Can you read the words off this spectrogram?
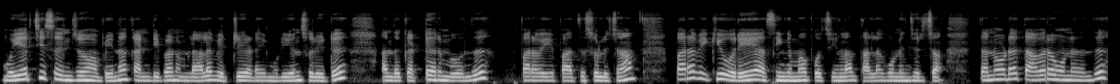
முயற்சி செஞ்சோம் அப்படின்னா கண்டிப்பாக நம்மளால் வெற்றி அடைய முடியும்னு சொல்லிட்டு அந்த கட்டெரும்பு வந்து பறவையை பார்த்து சொல்லிச்சான். பறவைக்கு ஒரே அசிங்கமாக போச்சுங்களாம் தலை குனிஞ்சிருச்சான். தன்னோட தவறை உணர்ந்து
